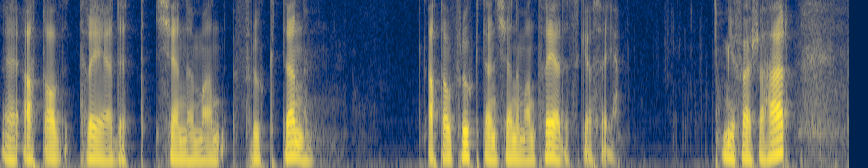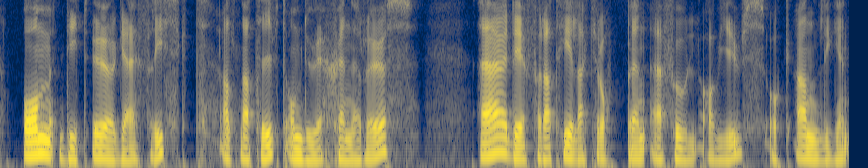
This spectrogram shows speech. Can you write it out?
Eh, att av trädet känner man frukten. Att av frukten känner man trädet ska jag säga. Ungefär så här. Om ditt öga är friskt, alternativt om du är generös, är det för att hela kroppen är full av ljus och, andligen,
